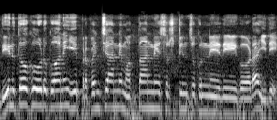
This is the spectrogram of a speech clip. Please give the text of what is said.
దీనితో కూడుకొని ఈ ప్రపంచాన్ని మొత్తాన్ని సృష్టించుకునేది కూడా ఇదే.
